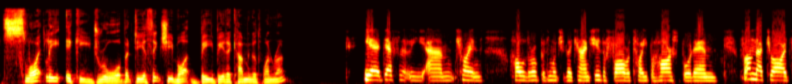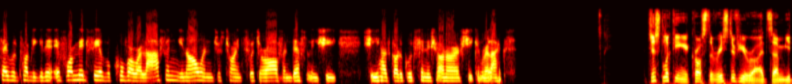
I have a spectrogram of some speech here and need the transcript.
slightly icky draw, but do you think she might be better coming with one run? Yeah, definitely. Um, try and hold her up as much as I can. She's a forward type of horse, but um, from that draw, I'd say we'll probably get in. If we're midfield, we'll cover. We're laughing, you know, and just try and switch her off. And definitely, she she has got a good finish on her if she can relax. Just looking across the rest of your rides, um, you,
